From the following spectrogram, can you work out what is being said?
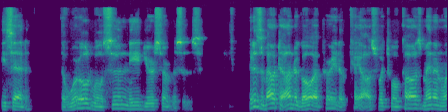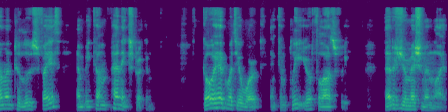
He said, The world will soon need your services. It is about to undergo a period of chaos which will cause men and women to lose faith and become panic stricken. Go ahead with your work and complete your philosophy. That is your mission in life.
